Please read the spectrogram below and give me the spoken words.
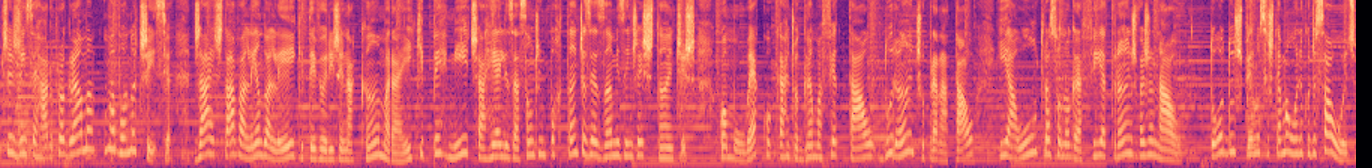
Antes de encerrar o programa, uma boa notícia. Já está valendo a lei que teve origem na Câmara e que permite a realização de importantes exames em gestantes, como o ecocardiograma fetal durante o pré-natal e a ultrassonografia transvaginal todos pelo Sistema Único de Saúde.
